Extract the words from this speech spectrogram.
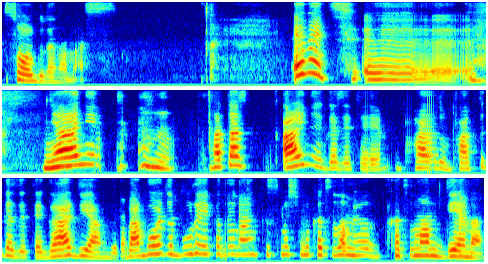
sorgulanamaz. Evet, e, yani hatta aynı gazete pardon farklı gazete Guardian'da ben bu arada buraya kadar olan kısma şimdi katılamıyor katılmam diyemem.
